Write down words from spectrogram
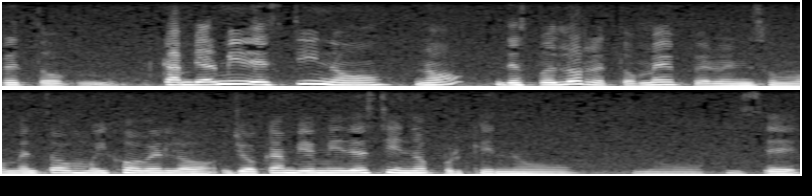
reto- cambiar mi destino, ¿no? Después lo retomé, pero en su momento muy joven lo, yo cambié mi destino porque no, no quise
